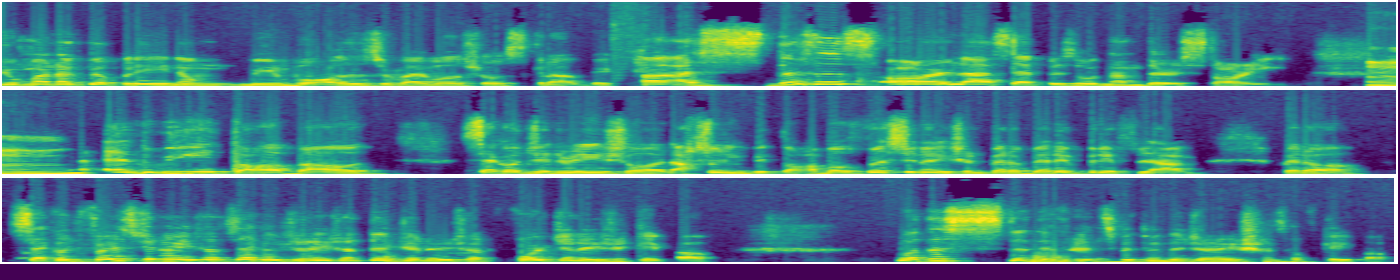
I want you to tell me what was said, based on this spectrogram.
Yung mga nagpa-play ng main vocal sa survival shows. Grabe. Uh, as this is our last episode ng Their Story. Mm. And we talk about second generation. Actually, we talk about first generation, pero very brief lang. Pero second, first generation, second generation, third generation, fourth generation K-pop. What is the difference between the generations of K-pop?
